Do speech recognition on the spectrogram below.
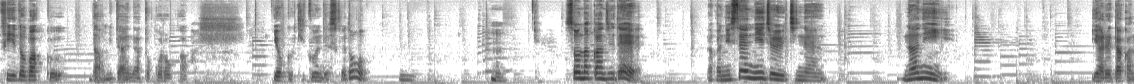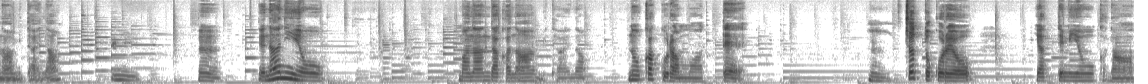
フィードバックだみたいなところがよく聞くんですけど、うん。うん、そんな感じでなんか2021年何やれたかなみたいな、うん。うん、で何を学んだかなみたいな。の書く欄もあって、うん、ちょっとこれをやってみようかな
